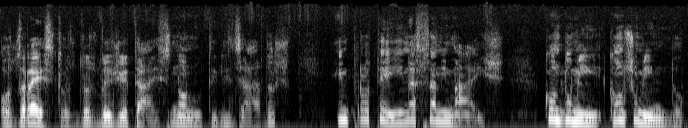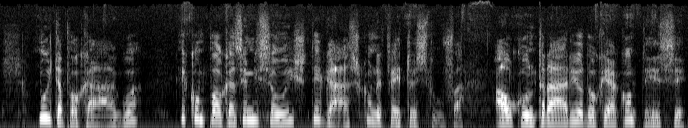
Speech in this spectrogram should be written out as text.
os restos dos vegetais não utilizados em proteínas animais, consumindo muita pouca água e com poucas emissões de gás com efeito estufa, ao contrário do que acontece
